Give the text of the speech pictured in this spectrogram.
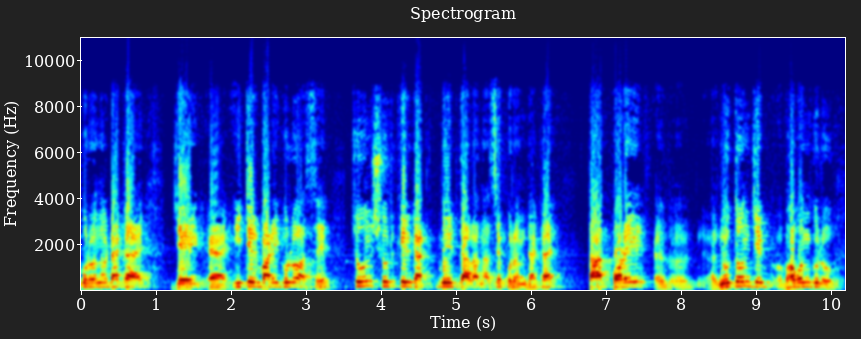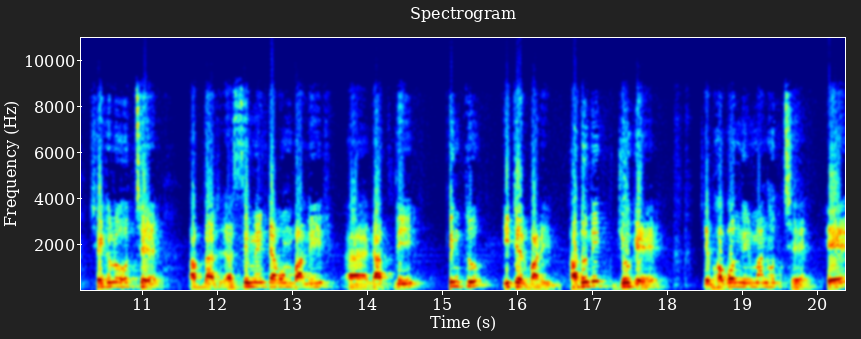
পুরনো ঢাকায় যে ইটের বাড়িগুলো আছে, চুন, সুরকির গাঁথনির দালান আছে পুরনো ঢাকায়, তারপরে নতুন যে ভবনগুলো, সেগুলো হচ্ছে আপনার সিমেন্ট এবং বালির গাঁথনি, কিন্তু ইটের বাড়ি। আধুনিক যুগে যে ভবন নির্মাণ হচ্ছে, এর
